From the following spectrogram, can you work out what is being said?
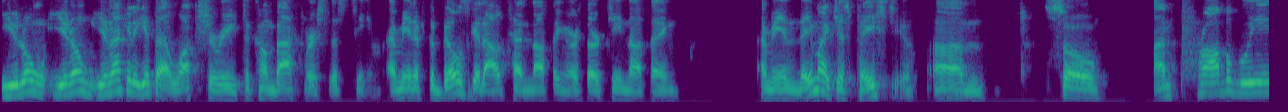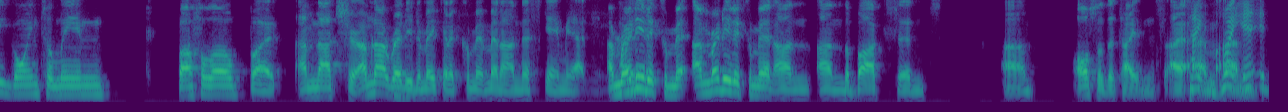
you don't you don't you're not going to get that luxury to come back versus this team. I mean, if the Bills get out ten nothing or thirteen nothing, I mean they might just paste you. Um, so I'm probably going to lean Buffalo, but I'm not sure. I'm not ready to make it a commitment on this game yet. I'm ready to commit. I'm ready to commit on on the Bucks and um, also the Titans. I, Titans, I'm, right? I'm-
